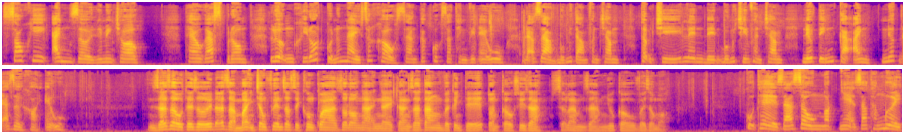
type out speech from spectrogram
sau khi Anh rời Liên minh châu Âu. Theo Gazprom, lượng khí đốt của nước này xuất khẩu sang các quốc gia thành viên EU đã giảm 48%, thậm chí lên đến 49% nếu tính cả Anh, nước đã rời khỏi EU. Giá dầu thế giới đã giảm mạnh trong phiên giao dịch hôm qua do lo ngại ngày càng gia tăng về kinh tế toàn cầu suy giảm sẽ làm giảm nhu cầu về dầu mỏ. Cụ thể, giá dầu ngọt nhẹ giao tháng 10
